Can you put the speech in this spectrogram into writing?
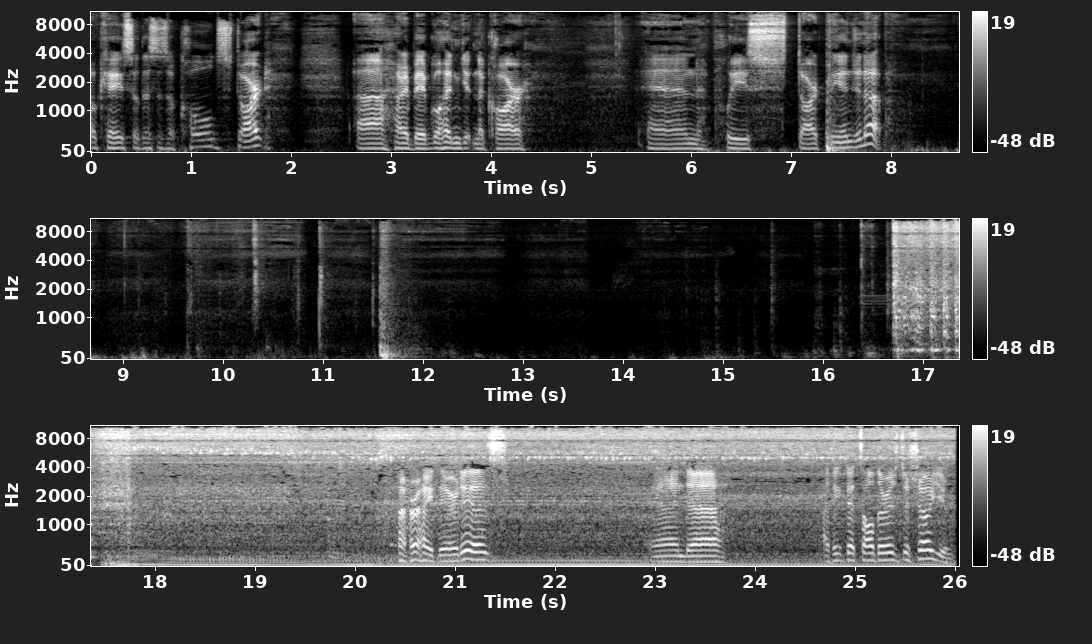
Okay, so this is a cold start. Uh, all right, babe, go ahead and get in the car and please start the engine up. All right, there it is. And uh, I think that's all there is to show you.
